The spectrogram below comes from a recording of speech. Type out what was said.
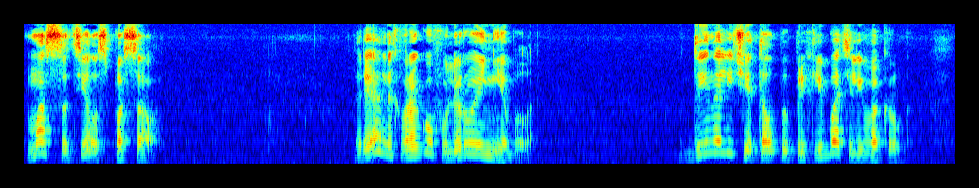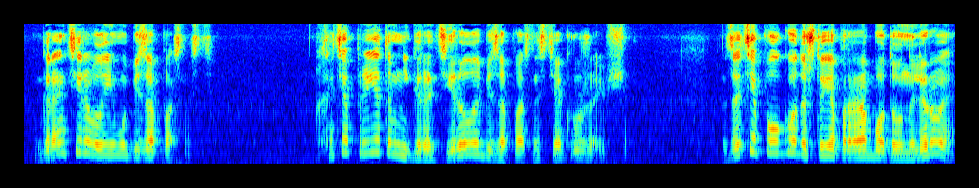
Масса тела спасала. Реальных врагов у Лероя не было. Да и наличие толпы прихлебателей вокруг гарантировало ему безопасность хотя при этом не гарантировала безопасности окружающим. За те полгода, что я проработал на Лероя,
